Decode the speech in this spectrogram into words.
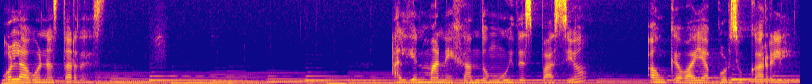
hola, buenas tardes. Alguien manejando muy despacio, aunque vaya por su carril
